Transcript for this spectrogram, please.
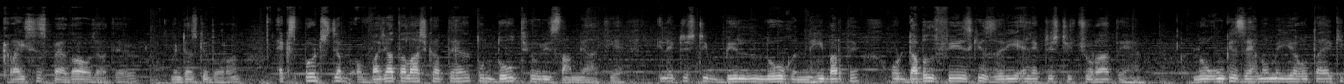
کرائسس پیدا ہو جاتے ہیں ونٹرز کے دوران۔ ایکسپرٹس جب وجہ تلاش کرتے ہیں تو دو تھیوری سامنے آتی ہے الیکٹریسٹی بل لوگ نہیں بھرتے اور ڈبل فیز کے ذریعے الیکٹریسٹی چراتے ہیں۔ لوگوں کے ذہنوں میں یہ ہوتا ہے کہ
